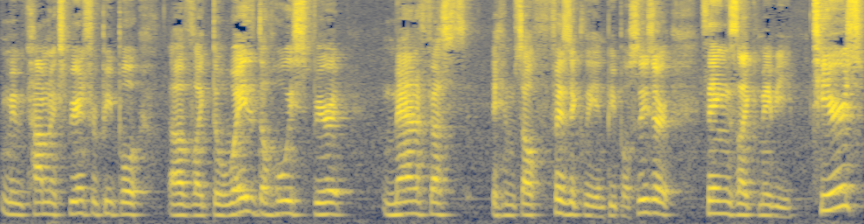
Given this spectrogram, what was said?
maybe common experience for people of like the way that the holy spirit manifests himself physically in people. So these are things like maybe tears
